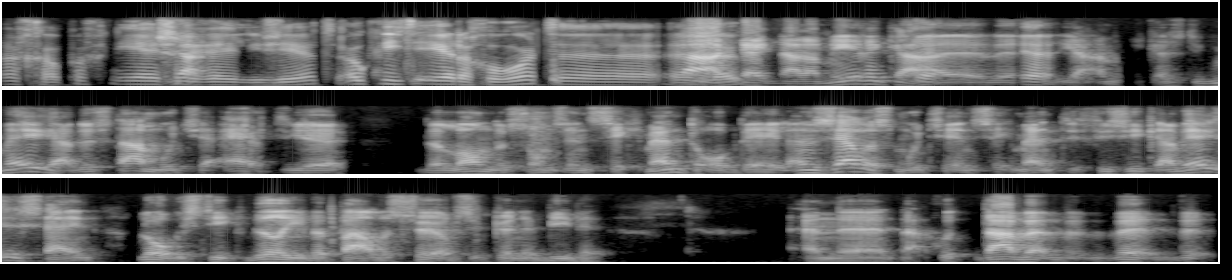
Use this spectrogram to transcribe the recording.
Ja. grappig, niet eens gerealiseerd. Ook niet eerder gehoord. Uh, ja, kijk naar Amerika. Ja, ja. ja, Amerika is natuurlijk mega. Dus daar moet je echt je, de landen soms in segmenten opdelen. En zelfs moet je in segmenten fysiek aanwezig zijn. Logistiek wil je bepaalde services kunnen bieden. En uh, nou goed, daar we, we, we,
